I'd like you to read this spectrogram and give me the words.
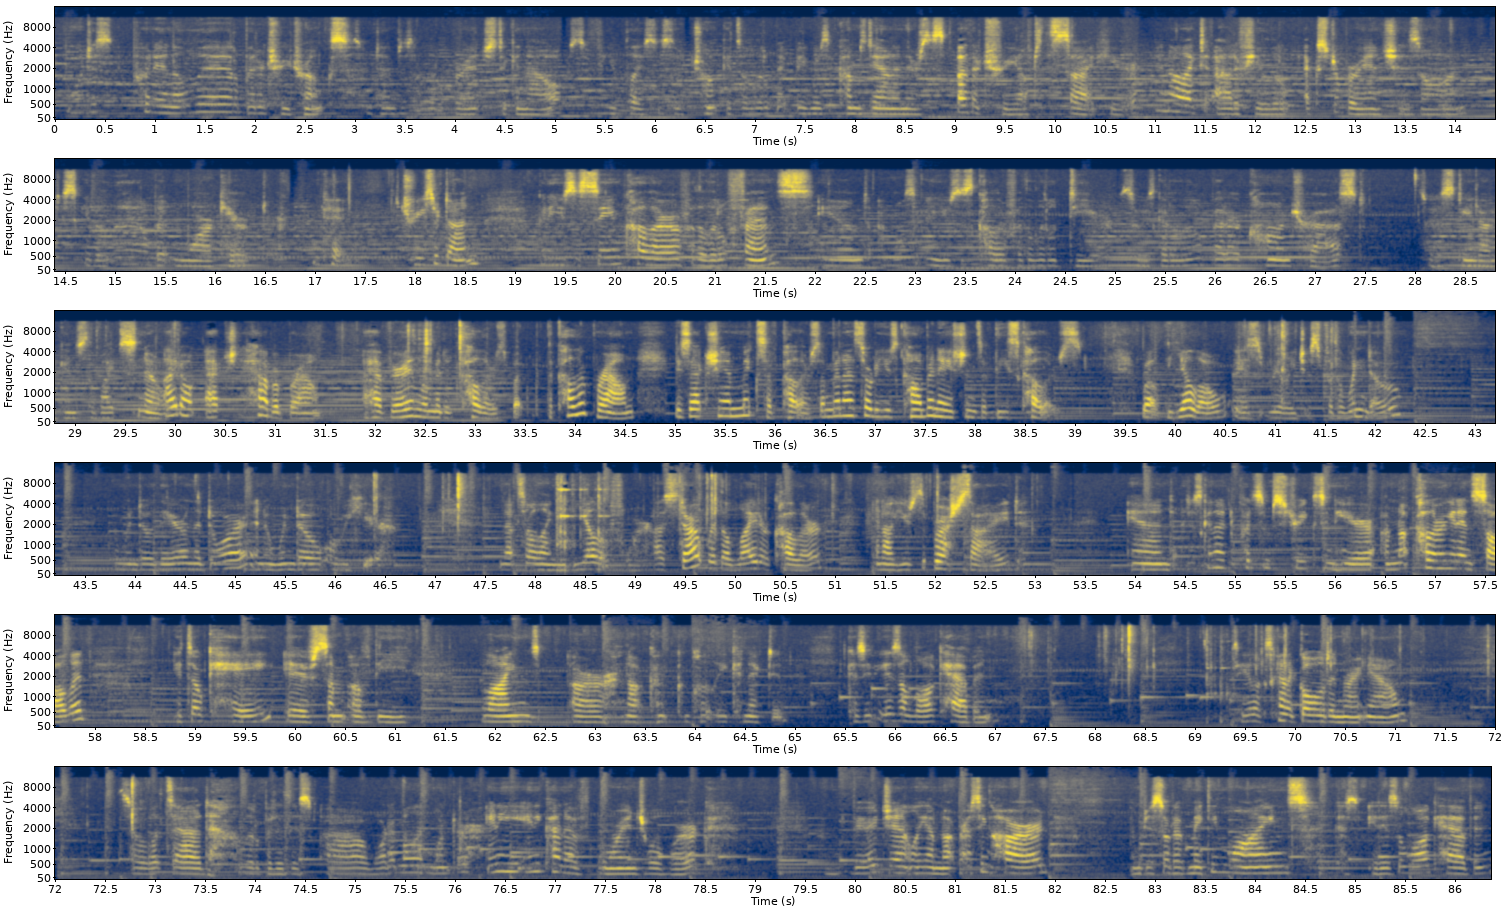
And we'll just put in a little bit of tree trunks. Sometimes there's a little branch sticking out. Just a few places the trunk gets a little bit bigger as it comes down and there's this other tree off to the side here. And I like to add a few little extra branches on. Just give it a little bit more character. Okay, the trees are done. I'm going to use the same color for the little fence and also going to use this color for the little deer. So he's got a little better contrast. So he'll stand out against the white snow. I don't actually have a brown. I have very limited colors, but the color brown is actually a mix of colors. So I'm going to sort of use combinations of these colors. Well, the yellow is really just for the window. A window there in the door and a window over here. And that's all I need the yellow for. I'll start with a lighter color and I'll use the brush side and I'm just gonna put some streaks in here. I'm not coloring it in solid. It's okay if some of the lines are not completely connected because it is a log cabin. See, it looks kind of golden right now. So let's add a little bit of this uh, watermelon wonder. Any, any kind of orange will work very gently. I'm not pressing hard. I'm just sort of making lines because it is a log cabin.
